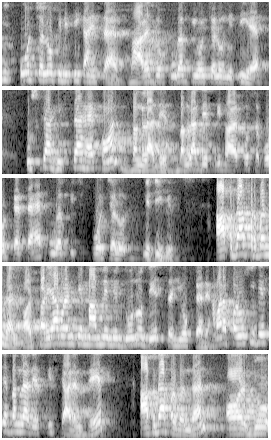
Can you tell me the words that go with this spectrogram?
की ओर चलो की नीति का हिस्सा है। भारत जो पूरब की ओर चलो नीति है, उसका हिस्सा है कौन? बांग्लादेश। बांग्लादेश भी भारत को सपोर्ट करता है पूरब की ओर चलो नीति भी आपदा प्रबंधन और पर्यावरण के मामले में दोनों देश सहयोग कर रहे हैं। हमारा पड़ोसी देश है बांग्लादेश। इस कारण से आपदा प्रबंधन और जो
